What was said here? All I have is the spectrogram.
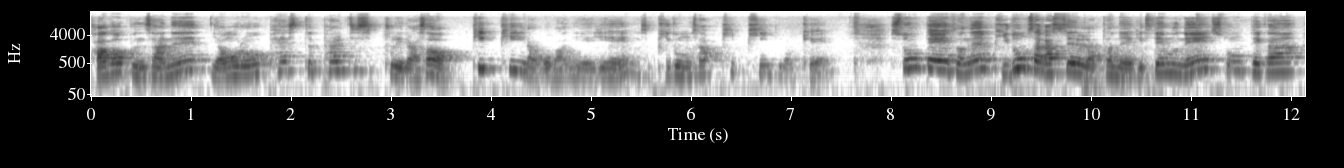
과거 분사는 영어로 past participle이라서 pp라고 많이 얘기해. 그래서 비동사 pp 이렇게. 수동태에서는 비동사가 쓰를 나타내기 때문에 수동태가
